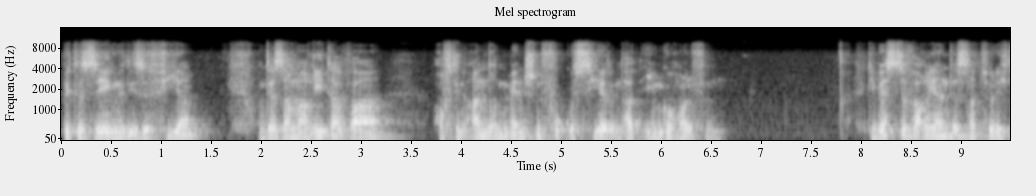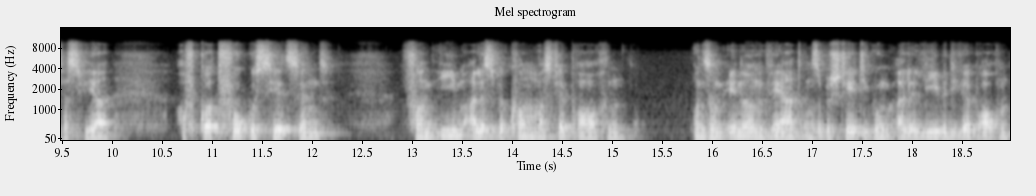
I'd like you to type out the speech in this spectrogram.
bitte segne diese vier. Und der Samariter war auf den anderen Menschen fokussiert und hat ihm geholfen. Die beste Variante ist natürlich, dass wir auf Gott fokussiert sind, von ihm alles bekommen, was wir brauchen, unseren inneren Wert, unsere Bestätigung, alle Liebe, die wir brauchen,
